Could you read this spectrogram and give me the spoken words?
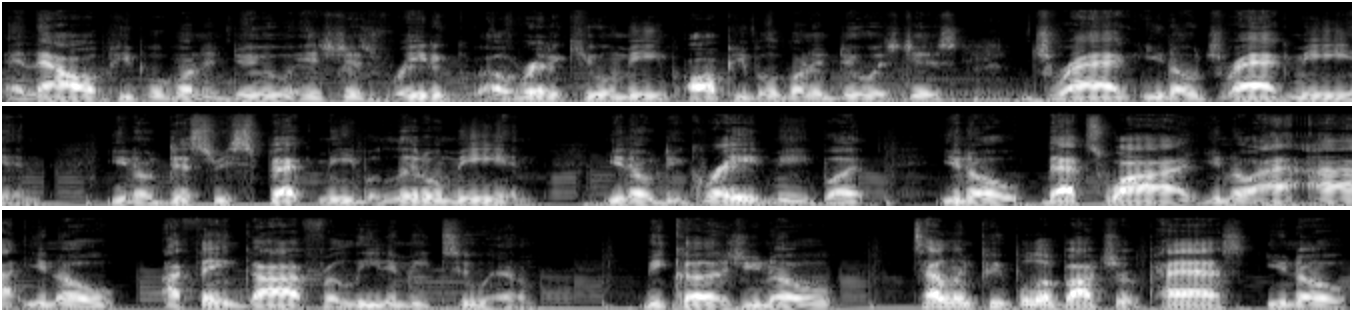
and now all people are gonna do is just ridic- uh, ridicule me. All people are gonna do is just drag, you know, drag me and you know disrespect me, belittle me, and you know degrade me. But you know that's why you know I, I you know I thank God for leading me to Him, because you know telling people about your past, you know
